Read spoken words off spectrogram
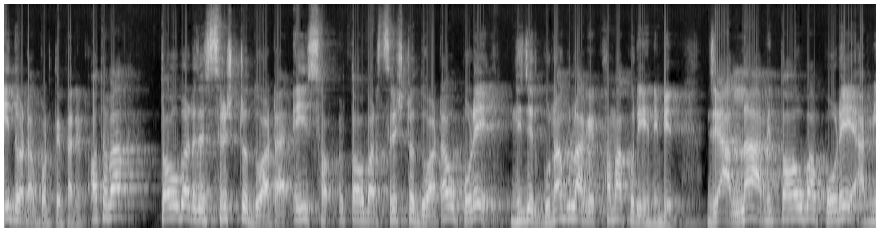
এই দোয়াটা পড়তে পারেন। অথবা তওবার যে শ্রেষ্ঠ দোয়াটা, এই তওবার শ্রেষ্ঠ দোয়াটাও পড়ে নিজের গুণাগুলো আগে ক্ষমা করিয়ে নেবেন। যে আল্লাহ, আমি তওবা পড়ে আমি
